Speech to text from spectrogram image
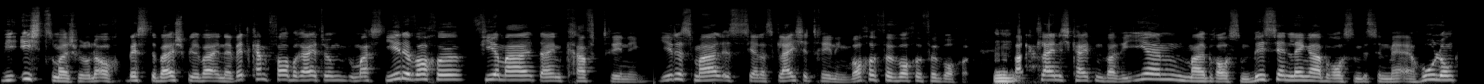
wie ich zum Beispiel oder auch beste Beispiel war in der Wettkampfvorbereitung, du machst jede Woche viermal dein Krafttraining. Jedes Mal ist es ja das gleiche Training, Woche für Woche für Woche. Ein Mhm. paar Kleinigkeiten variieren, mal brauchst du ein bisschen länger, brauchst du ein bisschen mehr Erholung.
